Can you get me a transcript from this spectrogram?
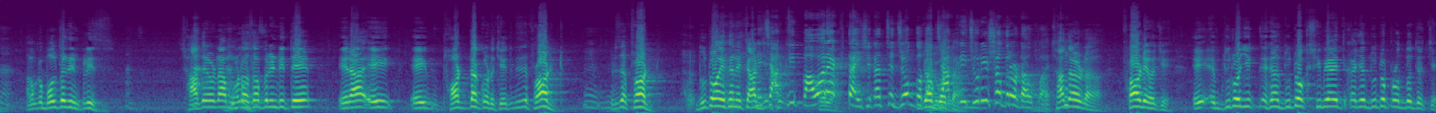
হ্যাঁ। আমাকে বলতে দিন প্লিজ সতেরোটা মোডাস অপারেন্ডিতে এরা এই এই ফ্রডটা করেছে। It is a fraud it is a fraud দুটো এখানে মানে চাকরি পাওয়ার একটাই সেটা হচ্ছে যোগ্যতা। চাকরি চুরির সতেরোটা উপায়। সাধারণটা ফ্রডে হচ্ছে। এই দুটো যে- এখানে দুটো সিবিআই কাছে দুটো পদ্ধতি হচ্ছে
